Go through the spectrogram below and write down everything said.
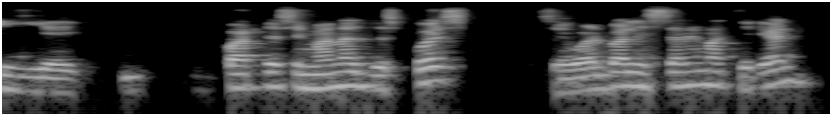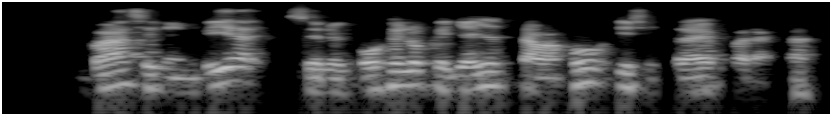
y eh, un par de semanas después se vuelve a listar el material, va, se le envía, se recoge lo que ya ella trabajó y se trae para acá.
